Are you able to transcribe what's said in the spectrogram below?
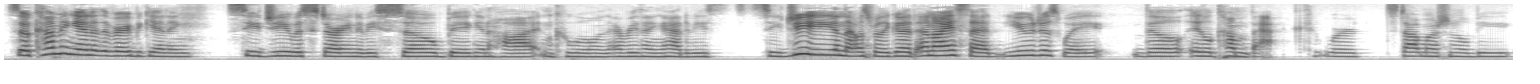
so coming in at the very beginning, CG was starting to be so big and hot and cool, and everything had to be CG, and that was really good. And I said, "You just wait; they'll it'll come back. Where stop motion will be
